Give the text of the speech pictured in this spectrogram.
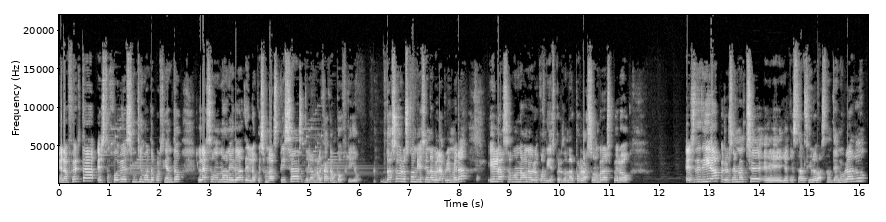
en oferta este jueves un 50% la segunda unidad de lo que son las pizzas de la marca Campo Frío. 2,19 euros con la primera y la segunda 1,10 euro con Perdonad por las sombras, pero es de día, pero es de noche, eh, ya que está el cielo bastante nublado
